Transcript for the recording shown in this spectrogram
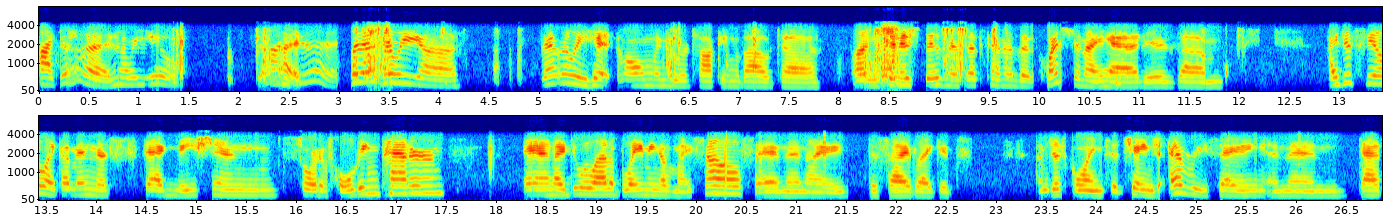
I Good. can. How are you? I'm Good. good. Well, that really uh that really hit home when you were talking about uh unfinished business. That's kind of the question I had is um I just feel like I'm in this stagnation sort of holding pattern and I do a lot of blaming of myself and then I decide like it's I'm just going to change everything and then that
